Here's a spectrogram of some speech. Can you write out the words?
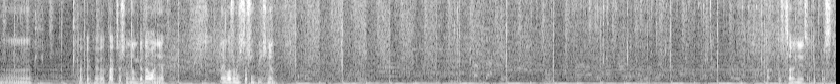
Mm, tak, tak, tak, tak, tak, coś tam nam gadała, nie? No i możemy się zacząć bić, nie? Wcale nie jest takie proste.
